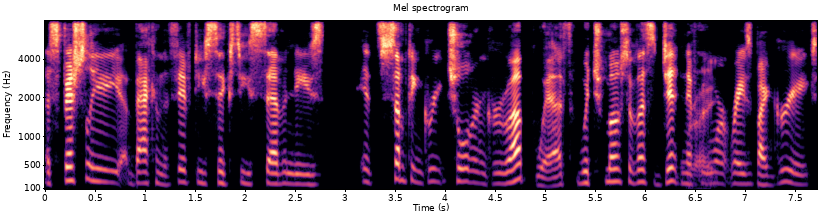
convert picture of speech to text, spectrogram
especially back in the 50s, 60s, 70s. It's something Greek children grew up with, which most of us didn't if we weren't raised by Greeks.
